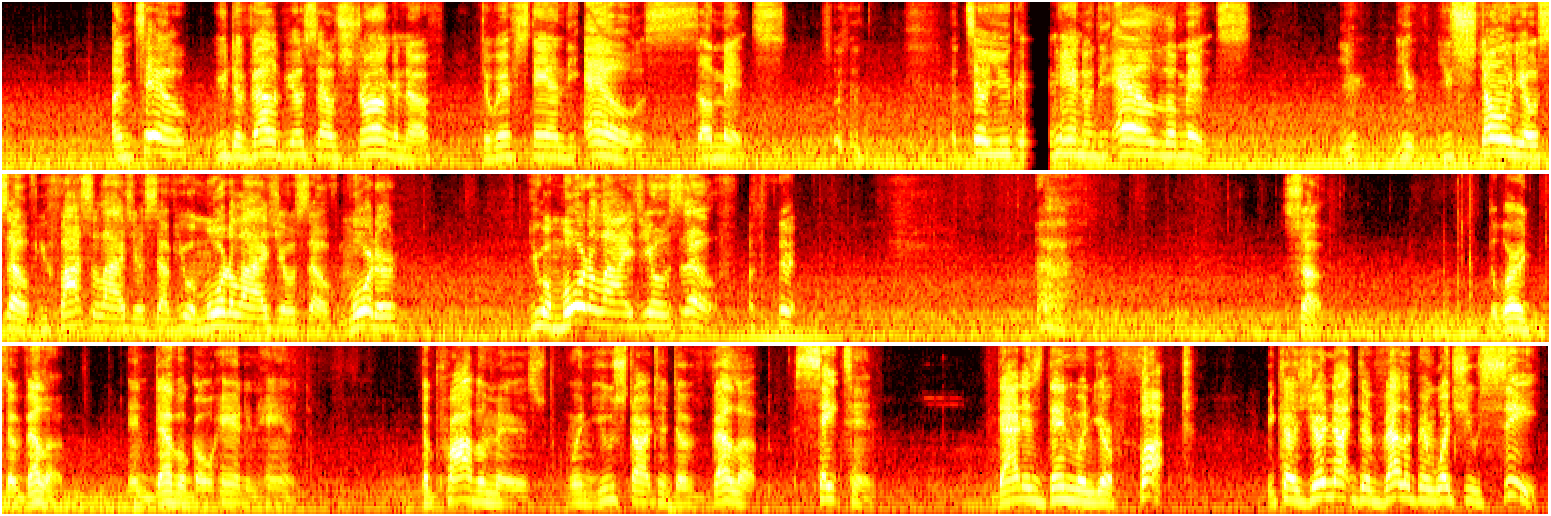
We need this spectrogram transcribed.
until you develop yourself strong enough to withstand the elements. Until you can handle the elements. You you you stone yourself, you fossilize yourself, you immortalize yourself. Mortar. You immortalize yourself. so, the word develop and devil go hand in hand. The problem is when you start to develop Satan, that is then when you're fucked because you're not developing what you see.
